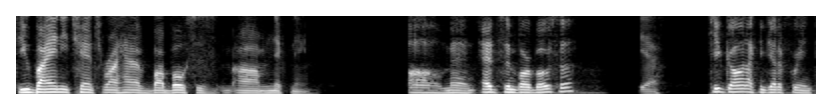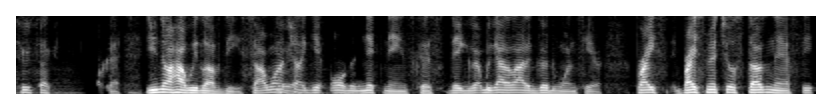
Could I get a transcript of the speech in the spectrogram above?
Do you by any chance, Rye, have Barbosa's um, nickname? Oh man, Edson Barbosa. Yeah. Keep going. I can get it for you in two seconds. Okay. You know how we love these. So I want Oh, to yeah. try to get all the nicknames because they got- we got a lot of good ones here. Bryce Bryce Mitchell's Thug Nasty.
